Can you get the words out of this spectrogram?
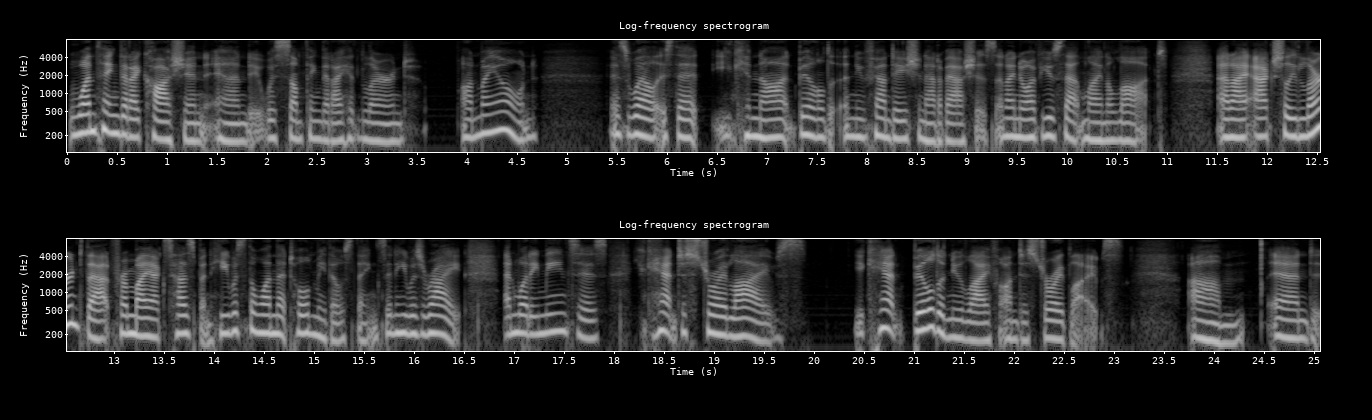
one thing that I caution, and it was something that I had learned on my own as well is that you cannot build a new foundation out of ashes. And I know I've used that line a lot. And I actually learned that from my ex husband. He was the one that told me those things, and he was right. And what he means is you can't destroy lives You can't build a new life on destroyed lives. Um, and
